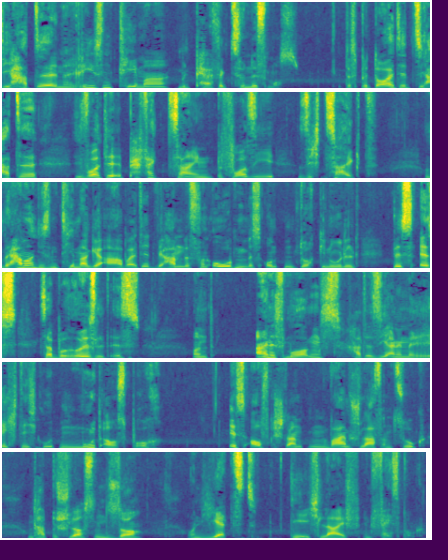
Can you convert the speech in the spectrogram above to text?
die hatte ein Riesenthema mit Perfektionismus. Das bedeutet, sie hatte, sie wollte perfekt sein, bevor sie sich zeigt. Und wir haben an diesem Thema gearbeitet. Wir haben das von oben bis unten durchgenudelt, bis es zerbröselt ist. Und eines Morgens hatte sie einen richtig guten Mutausbruch, ist aufgestanden, war im Schlafanzug und hat beschlossen, so, und jetzt gehe ich live in Facebook.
